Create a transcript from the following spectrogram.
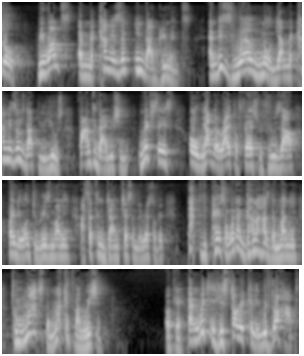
So we want a mechanism in the agreement. And this is well known. There are mechanisms that you use for anti dilution. MEF says, oh, we have the right of first refusal when they want to raise money at certain junctures and the rest of it. That depends on whether Ghana has the money to match the market valuation. Okay. And which historically we've not had,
